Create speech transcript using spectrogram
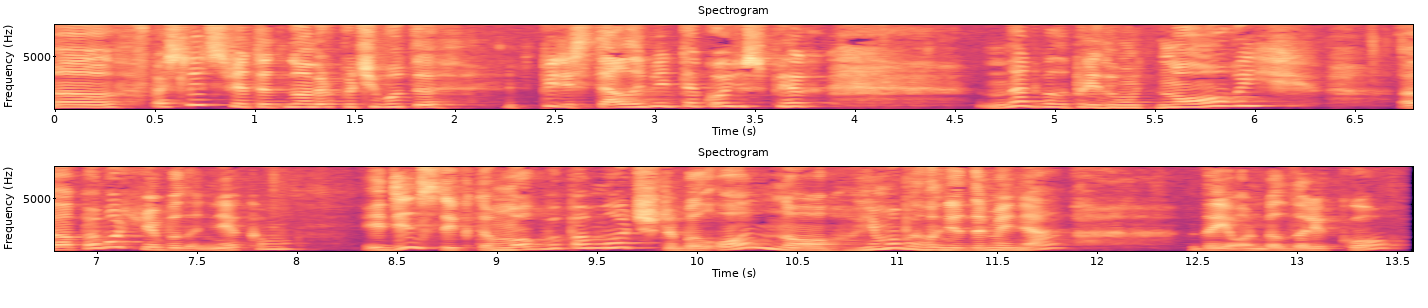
впоследствии этот номер почему-то перестал иметь такой успех. Надо было придумать новый. А помочь мне было некому. Единственный, кто мог бы помочь, это был он, но ему было не до меня. Да и он был далеко.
